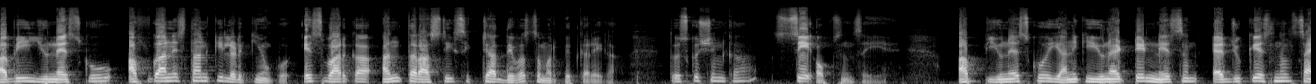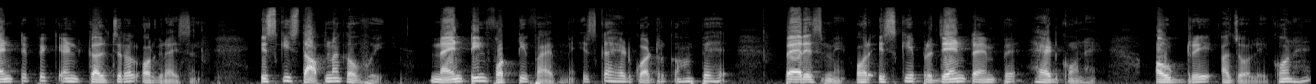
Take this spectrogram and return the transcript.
अभी यूनेस्को अफ़गानिस्तान की लड़कियों को इस बार का अंतर्राष्ट्रीय शिक्षा दिवस समर्पित करेगा। तो इस क्वेश्चन का से ऑप्शन सही है अब यूनेस्को यानी कि United Nation Educational, Scientific and Cultural Organization, इसकी स्थापना कब हुई? 1945 में। इसका हेडक्वार्टर कहाँ पे है? पेरिस में, और इसके प्रेजेंट टाइम पे हेड कौन है? Audrey Azoulay. कौन है?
